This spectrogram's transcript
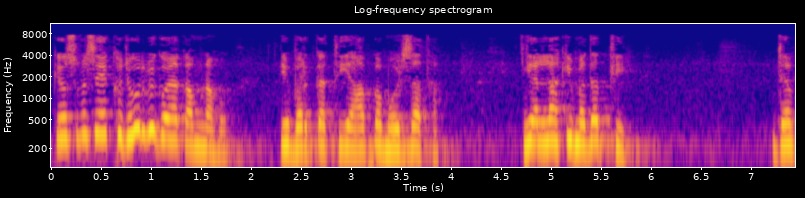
کہ اس میں سے ایک کھجور بھی گویا کم نہ ہو۔ یہ برکت تھی آپ کا معجزہ تھا۔ یہ اللہ کی مدد تھی۔ جب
